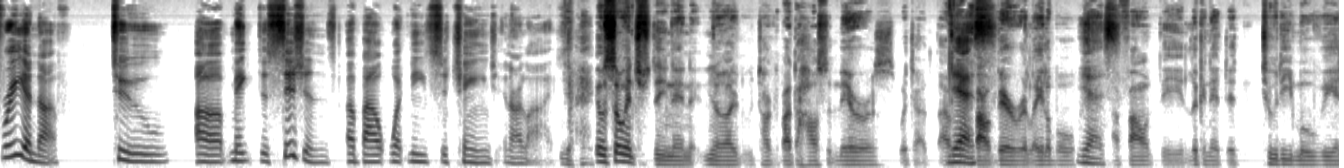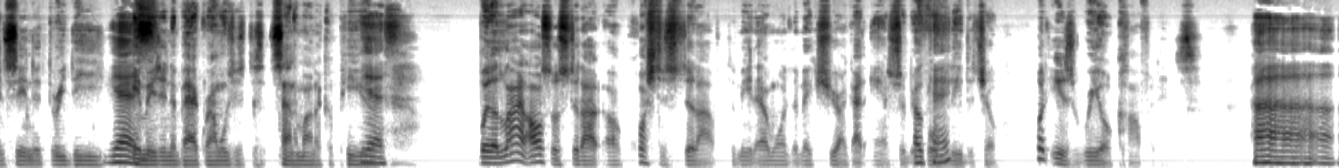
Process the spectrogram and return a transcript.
free enough to uh, make decisions about what needs to change in our lives Yeah, it was so interesting, and you know, we talked about the House of Mirrors, which I, I Yes. found very relatable. yes I found the looking at the 2D movie and seeing the 3D Yes. image in the background, which is the Santa Monica Pier. yes But a line also stood out, a question stood out to me that I wanted to make sure I got answered before Okay. we leave the show. What is real confidence?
